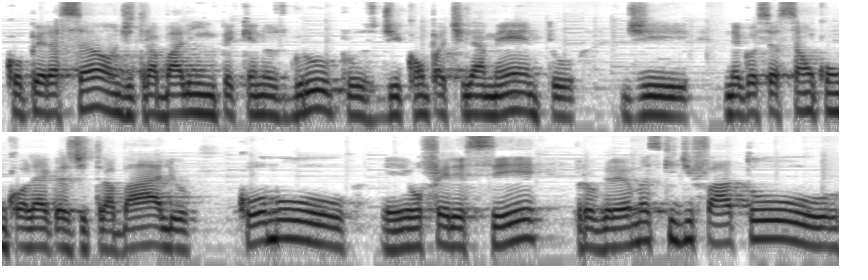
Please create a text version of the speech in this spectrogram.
cooperação, de trabalho em pequenos grupos, de compartilhamento, de negociação com colegas de trabalho, como é, oferecer programas que de fato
